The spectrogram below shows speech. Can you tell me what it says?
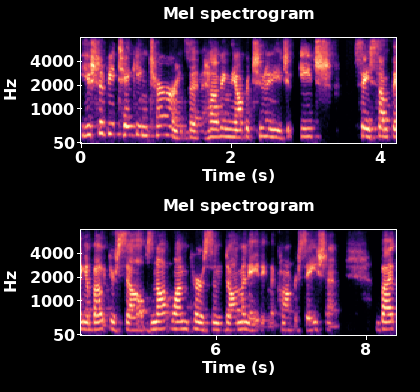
you should be taking turns and having the opportunity to each say something about yourselves, not one person dominating the conversation. But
